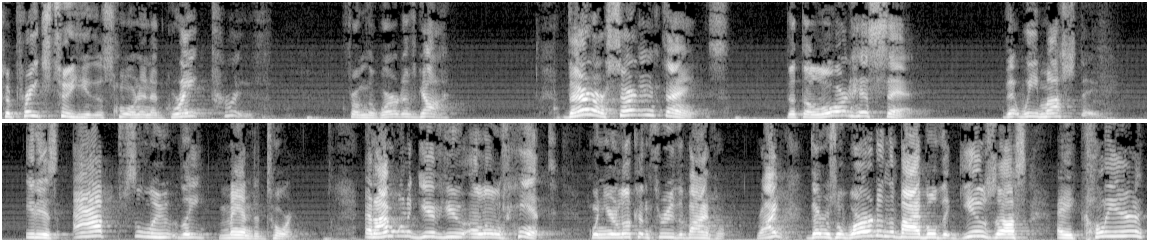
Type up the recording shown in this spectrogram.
to preach to you this morning a great truth from the Word of God. There are certain things that the Lord has said that we must do. It is absolutely mandatory. And I'm going to give you a little hint when you're looking through the Bible, right? There is a word in the Bible that gives us a clear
